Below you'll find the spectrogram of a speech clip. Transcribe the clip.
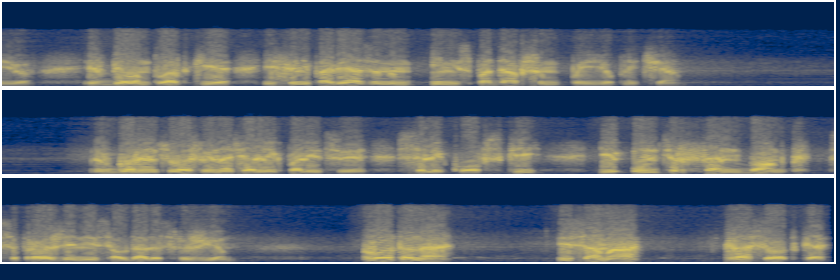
ее, и в белом платке, еще не повязанном и не спадавшим по ее плечам. В горницу вошли начальник полиции Соликовский и унтерфенбонг в сопровождении солдата с ружьем. «Вот она! И сама!» «Красотка!»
